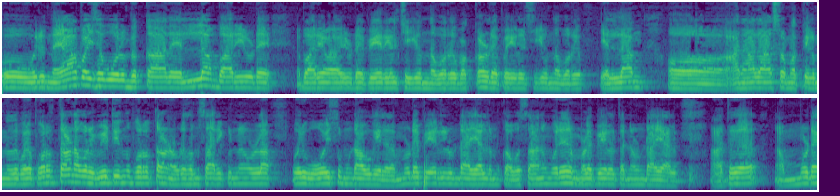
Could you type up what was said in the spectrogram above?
ഒരു നയാപൈസ പോലും വെക്കാതെ എല്ലാം ഭാര്യയുടെ ഭാര്യയുടെ പേരിൽ ചെയ്യുന്നവർ മക്കളുടെ പേരിൽ ചെയ്യുന്നവർ എല്ലാം അനാഥാശ്രമത്തിലും അതുപോലെ പുറത്താണ് അവർ വീട്ടിൽ നിന്ന് പുറത്താണ് അവിടെ സംസാരിക്കുന്നതിനുള്ള ഒരു വോയിസും ഉണ്ടാവുകയില്ല. നമ്മുടെ പേരിൽ ഉണ്ടായാൽ നമുക്ക് അവസാനം വരെ നമ്മുടെ പേരിൽ തന്നെ ഉണ്ടായാൽ അത് നമ്മുടെ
